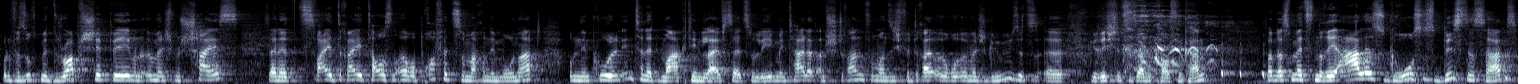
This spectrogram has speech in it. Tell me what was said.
und versucht mit Dropshipping und irgendwelchem Scheiß seine 2.000, 3.000 Euro Profit zu machen im Monat, um den coolen Internet-Marketing-Lifestyle zu leben, in Thailand am Strand, wo man sich für 3 Euro irgendwelche Gemüsegerichte äh, Gerichte zusammen kaufen kann. Sondern dass man jetzt ein reales, großes Business hat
